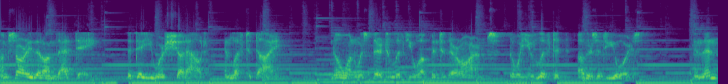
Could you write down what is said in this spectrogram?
I'm sorry that on that day, the day you were shut out and left to die, no one was there to lift you up into their arms the way you lifted others into yours. And then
